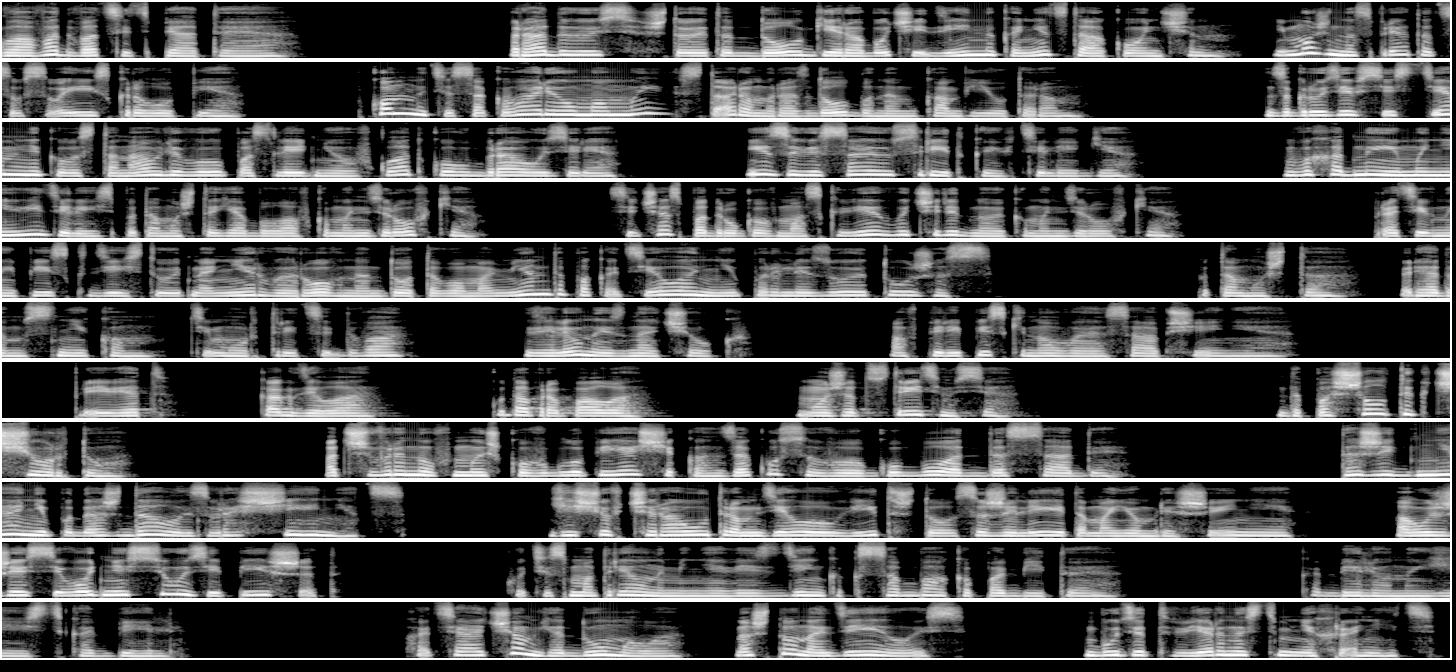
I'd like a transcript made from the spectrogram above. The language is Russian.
Глава 25. Радуюсь, что этот долгий рабочий день наконец-то окончен, и можно спрятаться в своей скорлупе. В комнате с аквариумом и старым раздолбанным компьютером. Загрузив системник, восстанавливаю последнюю вкладку в браузере и зависаю с Риткой в телеге. В выходные мы не виделись, потому что я была в командировке. Сейчас подруга в Москве в очередной командировке. Противный писк действует на нервы ровно до того момента, пока тело не парализует ужас. Потому что рядом с ником Тимур32 зеленый значок, а в переписке новое сообщение. «Привет. Как дела? Куда пропала? Может, встретимся?» «Да пошел ты к черту! Отшвырнув мышку вглубь ящика, закусываю губу от досады. Даже дня не подождал извращенец. Еще вчера утром делал вид, что сожалеет о моем решении, а уже сегодня Сюзи пишет. Хоть и смотрел на меня весь день, как собака побитая. Кобель он и есть, кобель. Хотя о чем я думала, на что надеялась? Будет верность мне хранить.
